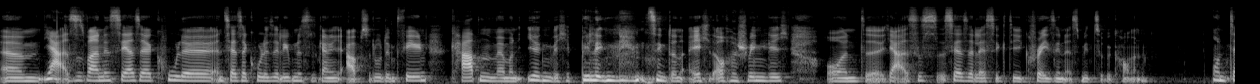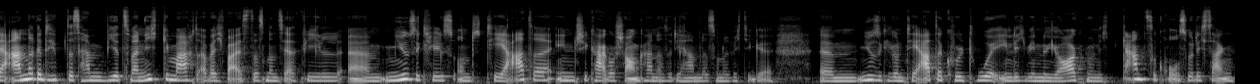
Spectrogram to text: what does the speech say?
Ähm, ja, also es war eine sehr, sehr coole, ein sehr, sehr cooles Erlebnis, das kann ich absolut empfehlen. Karten, wenn man irgendwelche billigen nimmt, sind dann echt auch erschwinglich. Und äh, ja, es ist sehr, sehr lässig, die Craziness mitzubekommen. Und der andere Tipp, das haben wir zwar nicht gemacht, aber ich weiß, dass man sehr viel ähm, Musicals und Theater in Chicago schauen kann. Also die haben da so eine richtige ähm, Musical- und Theaterkultur, ähnlich wie in New York, nur nicht ganz so groß, würde ich sagen.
